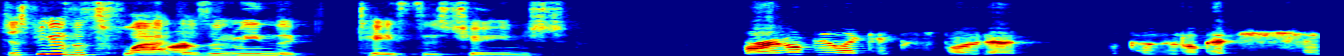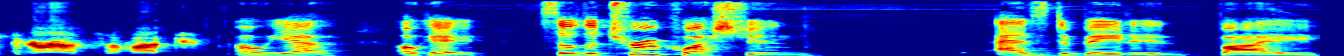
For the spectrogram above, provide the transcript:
Just because it's flat Or- doesn't mean the taste has changed. or it'll be like exploded because it'll get shaken around so much. Oh yeah. Okay. So the true question as debated by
